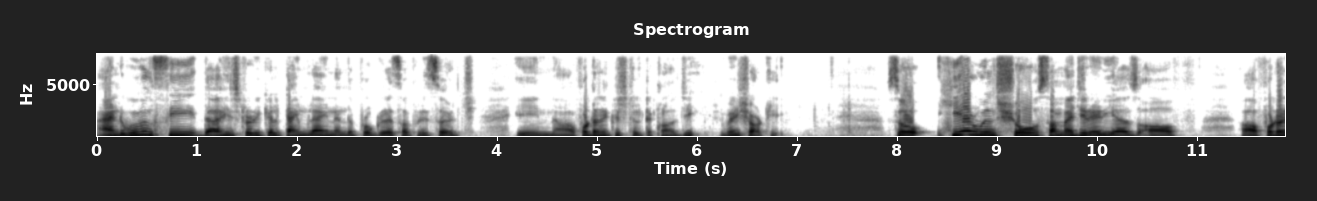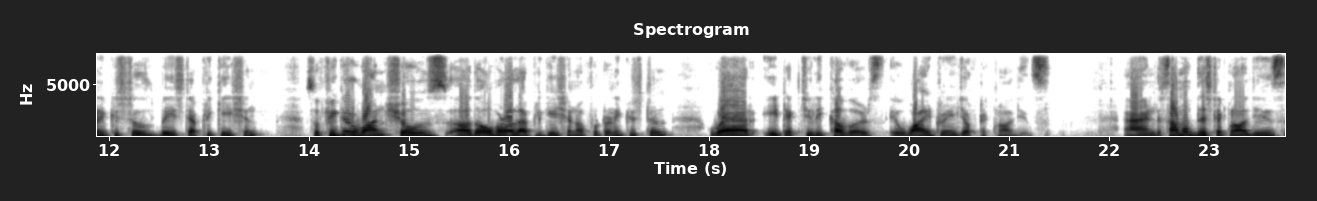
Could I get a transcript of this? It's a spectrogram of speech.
and we will see the historical timeline and the progress of research in uh, photonic crystal technology very shortly. So, here we will show some major areas of uh, photonic crystal based application. So, figure 1 shows uh, the overall application of photonic crystal where it actually covers a wide range of technologies. And some of these technologies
